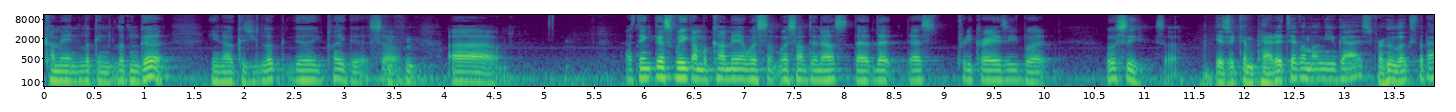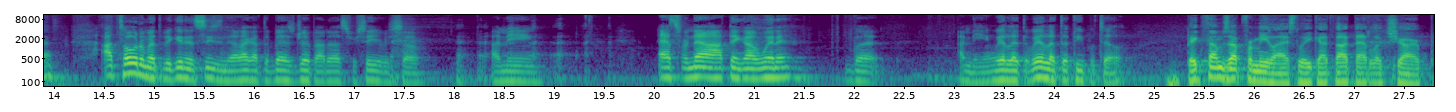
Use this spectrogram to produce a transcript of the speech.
come in looking looking good, you know, because you look good, you play good. So uh, I think this week I'm gonna come in with some with something else that, that that's pretty crazy, but we'll see. So is it competitive among you guys for who looks the best? I told him at the beginning of the season that I got the best drip out of us receivers. So I mean as for now, I think I'm winning, but I mean, we'll let the, we'll let the people tell. Big thumbs up for me last week. I thought that looked sharp,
